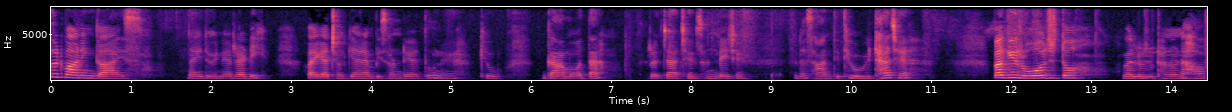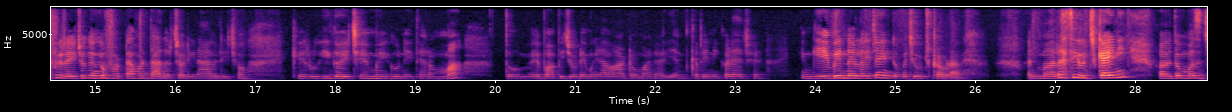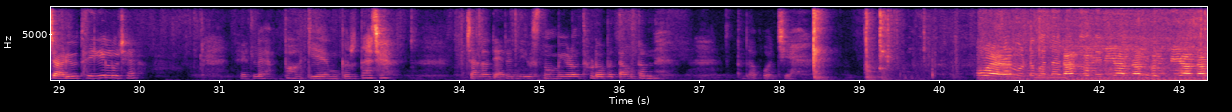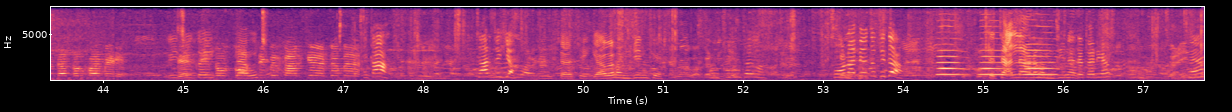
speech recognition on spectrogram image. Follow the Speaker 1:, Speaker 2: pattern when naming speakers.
Speaker 1: Good morning guys નહીં ધોઈને ready વાગ્યા છ અગિયાર, એમ બી સન્ડે હતું ને, કેવું ગામ હતા. રજા છે સન્ડે છે. એટલે શાંતિથી ઉઠ્યા છે. બાકી રોજ તો વહેલું જ ઉઠાનો અને હાફી રહી છું કેમ કે ફટાફટ દાદર ચડીને આવેલી છું કે રૂહી ગઈ છે મેઘુ નહીં ત્યાં રમવા. તો અમે ભાભી જોડે મેળામાં આંટો મારે આવી એમ કરી નીકળ્યા છે. કેમ કે એ બેનને લઈ જાય ને તો પછી ઉચકાવડાવે. અને મારાથી ઉચકાય નહીં. હવે તો મસ્ત જાડ્યું થઈ ગયેલું છે. એટલે ભાગ્ય એમ કરતા છે. ચાલો ત્યારે દિવસનો મેળો થોડો બતાવું તમને. પેલા પહોંચીએ. મોટો બતાવ્યો બીજું કઈ લાવું છે?
Speaker 2: કા ચાર થઈ ગયા.
Speaker 1: ચાર થઈ ગયા. હવે સમજીને કે.
Speaker 2: સોના બે તો કીધા
Speaker 1: તે ચાલે આને સમજીને તો કર્યા.
Speaker 2: હે?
